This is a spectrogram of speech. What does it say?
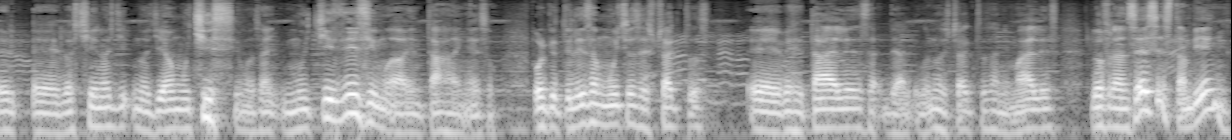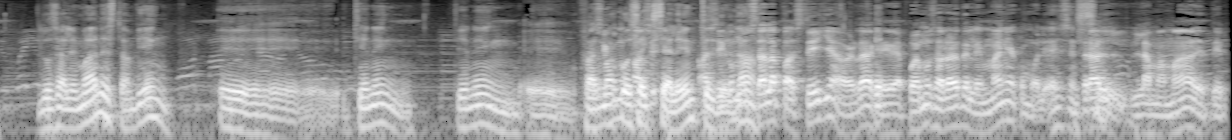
eh, los chinos nos llevan muchísimos años, muchísima ventaja en eso, porque utilizan muchos extractos eh, vegetales, de algunos extractos animales. Los franceses también, los alemanes también eh, tienen tienen fármacos excelentes. Así, como está la pastilla, ¿verdad? Que podemos hablar de Alemania como el eje central, la mamá de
